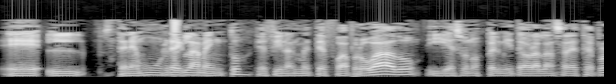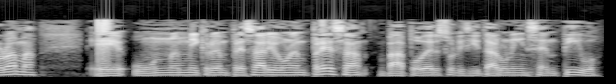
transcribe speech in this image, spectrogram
eh, tenemos un reglamento que finalmente fue aprobado y eso nos permite ahora lanzar este programa. Eh, un microempresario o una empresa va a poder solicitar un incentivo,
